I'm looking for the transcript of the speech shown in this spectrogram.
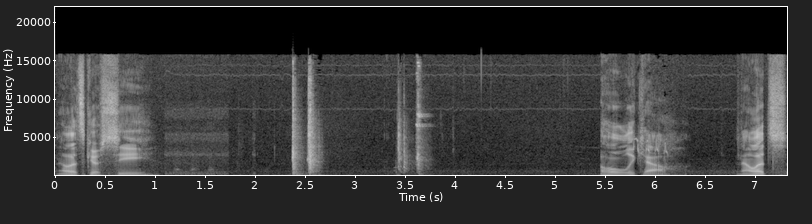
now let's go see. Holy cow! Now let's.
